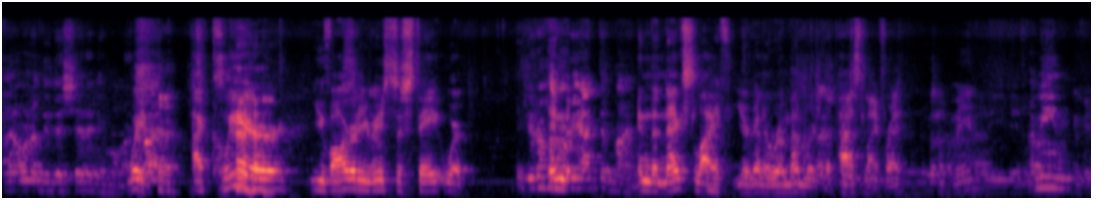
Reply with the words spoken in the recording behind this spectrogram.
I don't want to do this shit anymore. wait. But At clear, you've already reached a state where you don't have In a reactive mind. in the next life you're gonna remember the past life, right? I mean,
